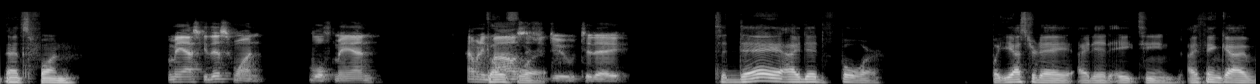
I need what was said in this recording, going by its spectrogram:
that's fun. Let me ask you this one, Wolfman. How many Go miles did it. you do today? Today I did four, but yesterday I did 18. I think I've,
